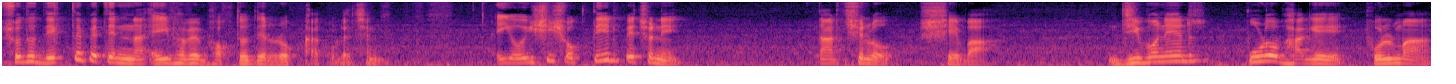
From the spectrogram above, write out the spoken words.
শুধু দেখতে পেতেন না, এইভাবে ভক্তদের রক্ষা করেছেন। এই ঐশী শক্তির পেছনে তার ছিল সেবা। জীবনের পুরো ভাগে ফুলমা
